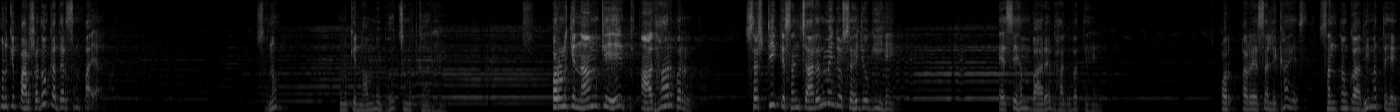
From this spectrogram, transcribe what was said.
उनके पार्षदों का दर्शन पाया। सुनो, उनके नाम में बहुत चमत्कार है। और उनके नाम के आधार पर सृष्टि के संचालन में जो सहयोगी हैं ऐसे हम बारह भागवत हैं। और और ऐसा लिखा है, संतों का अभिमत है।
